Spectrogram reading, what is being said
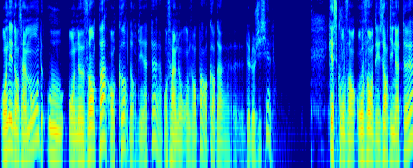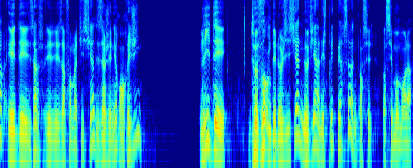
On est dans un monde où on ne vend pas encore d'ordinateurs. Enfin, non, on ne vend pas encore de, logiciels. Qu'est-ce qu'on vend? On vend des ordinateurs et des, informaticiens, des ingénieurs en régie. L'idée de vendre des logiciels ne vient à l'esprit de personne dans ces, moments-là.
